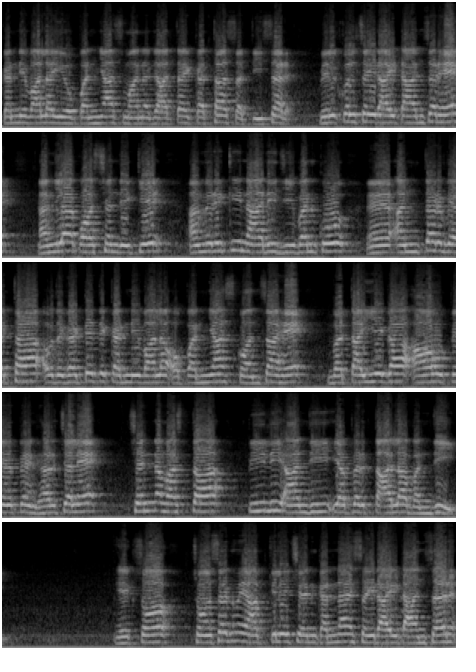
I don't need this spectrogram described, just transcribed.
करने वाला ये उपन्यास माना जाता है कथा सतीसर बिल्कुल सही राइट आंसर है। अगला क्वेश्चन देखिए, अमेरिकी नारी जीवन को अंतर व्यथा उद्घटित करने वाला उपन्यास कौन सा है? बताइएगा। आओ पे पे घर चले। छिन्न मस्ता पीली आंधी या फिर तालाबंदी? एक सौ चौसठ में आपके लिए चयन करना है। सही राइट आंसर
